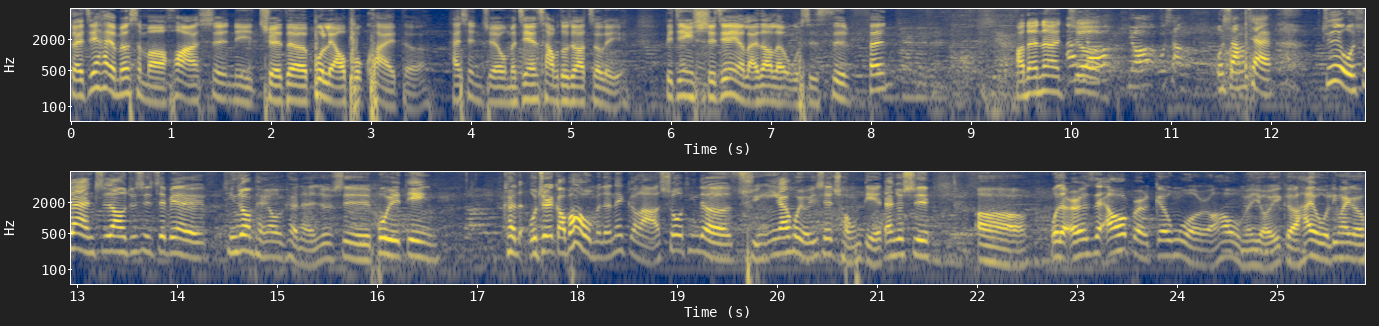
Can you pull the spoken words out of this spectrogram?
拽今天还有没有什么话是你觉得不聊不快的？还是你觉得我们今天差不多就到这里？毕竟时间也来到了五十四分。好的，那就、有，我想我想起来，就是我虽然知道，就是这边听众朋友可能就是不一定。可能我觉得搞不好我们的那个啦，收听的群应该会有一些重叠，但就是，呃，我的儿子 Albert 跟我，然后我们有一个，还有我另外一个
